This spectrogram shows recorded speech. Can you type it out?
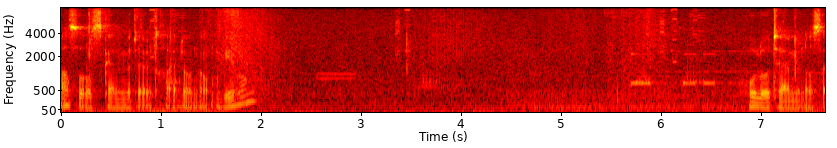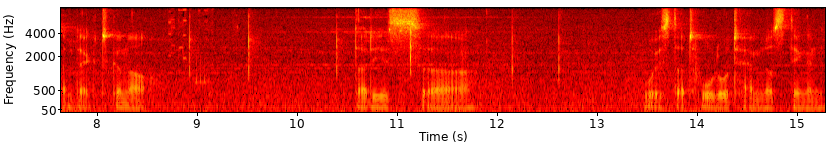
Achso, Scan mit L3 in der Umgebung. Holo-Terminus entdeckt, genau. Da dies, äh, wo ist das Holo-Terminus-Dingen?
